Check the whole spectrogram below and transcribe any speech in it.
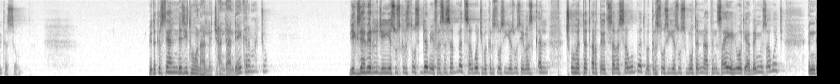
ይከሰው። ቤተ ክርስቲያን እንደዚህ ትሆናለች። አንዳንዴ አይገርማቸው የእግዚአብሔር ልጅ የኢየሱስ ክርስቶስ ደም የፈሰሰበት ሰዎች በክርስቶስ ኢየሱስ የመስቀል ጩኸት ተጠርተው የተሰበሰቡበት በክርስቶስ ኢየሱስ ሞትና ትንሣኤ ሕይወት ያገኙ ሰዎች እንደ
